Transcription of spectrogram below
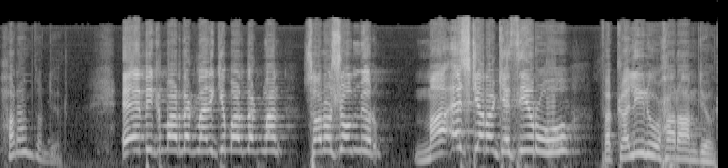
haramdır diyor. E bir bardakla iki bardakla sarhoş olmuyorum. Ma eskera kesiruhu fe kalilu haram diyor.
